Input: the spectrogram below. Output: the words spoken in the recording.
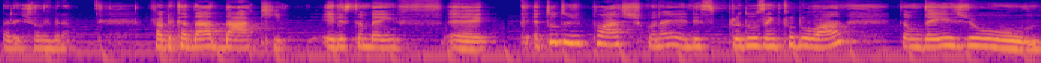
Peraí, deixa eu lembrar. Fábrica da DAC, eles também. É, é tudo de plástico, né? Eles produzem tudo lá. Então, desde o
